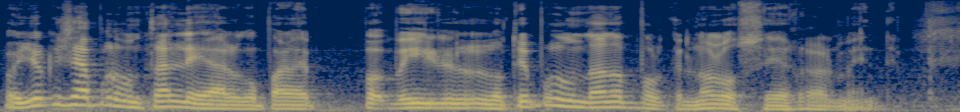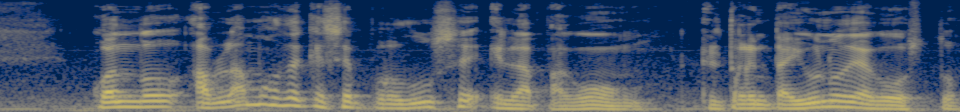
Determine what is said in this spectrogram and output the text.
Pues yo quisiera preguntarle algo, para, y lo estoy preguntando porque no lo sé realmente. Cuando hablamos de que se produce el apagón el 31 de agosto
